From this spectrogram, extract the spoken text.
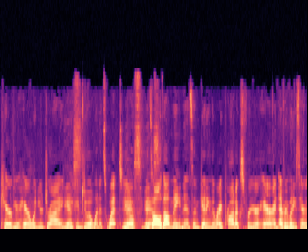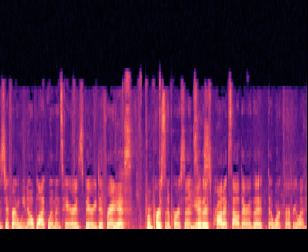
care of your hair when you're dry. Yes. You can do it when it's wet too. Yes, yes. It's all about maintenance and getting the right products for your hair. And everybody's hair is different. We know black women's hair is very different Yes. from person to person. Yes. So there's products out there that, that work for everyone.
